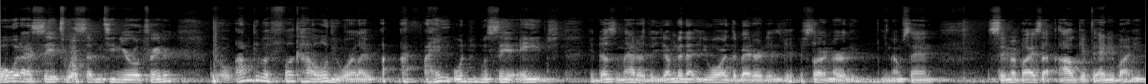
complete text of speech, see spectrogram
What would I say to a 17 year old trader? Bro, I don't give a fuck how old you are. Like, I, I- hate when people say age. It doesn't matter. The younger that you are, the better it is. You're starting early. You know what I'm saying? Same advice that I'll give to anybody.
